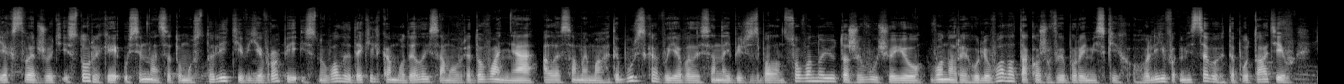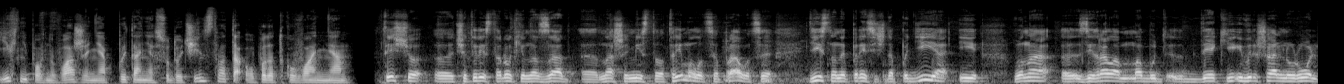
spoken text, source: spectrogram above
Як стверджують історики, у 17 столітті в Європі існували декілька моделей самоврядування, але саме Магдебурзька виявилася найбільш збалансованою та живучою. Вона регулювала також вибори міських голів, місцевих депутатів, їхні повноваження, питання судочинства та оподаткування. Те, що е, 400 років назад е, наше місто отримало це право, це дійсно непересічна подія, і вона е, зіграла, мабуть, деяку і вирішальну роль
